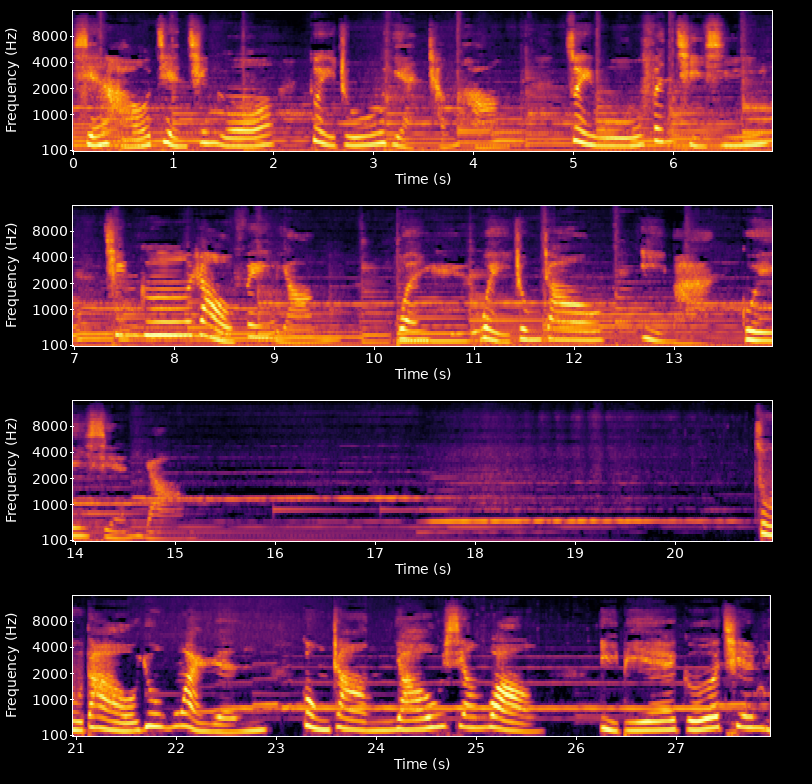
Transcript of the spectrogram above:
贤豪见青娥，对烛掩成行。醉舞分绮席，清歌绕飞梁。欢娱未终朝，意满归咸阳。祖道拥万人，共帐遥相望。一别隔千里，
